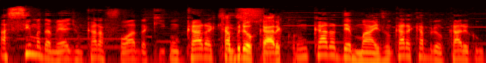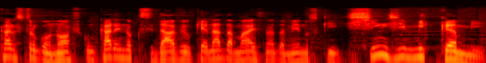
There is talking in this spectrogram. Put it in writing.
acima da média, um cara foda aqui, um cara que Cabriocárico. um cara demais, um cara cabriocárico, um cara estrogonófico, um cara inoxidável, que é nada mais, nada menos que Shinji Mikami.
